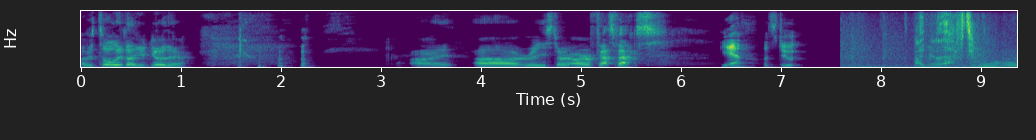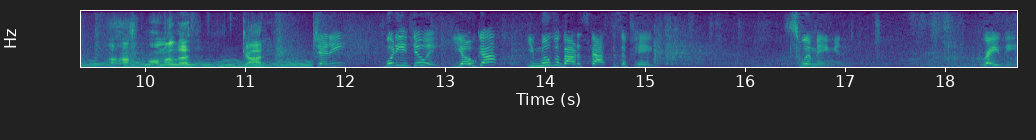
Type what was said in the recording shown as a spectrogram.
I was totally thought you'd go there. All right. Uh, ready to start our fast facts? Yeah, let's do it. On your left. Uh huh. On my left. Got it. Jenny, what are you doing? Yoga? You move about as fast as a pig. Swimming and gravy.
